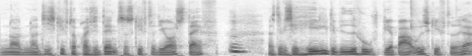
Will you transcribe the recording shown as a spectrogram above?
når, når de skifter præsident, så skifter de også staff. Mm. Altså det vil sige, at hele det hvide hus bliver bare udskiftet. Ikke?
